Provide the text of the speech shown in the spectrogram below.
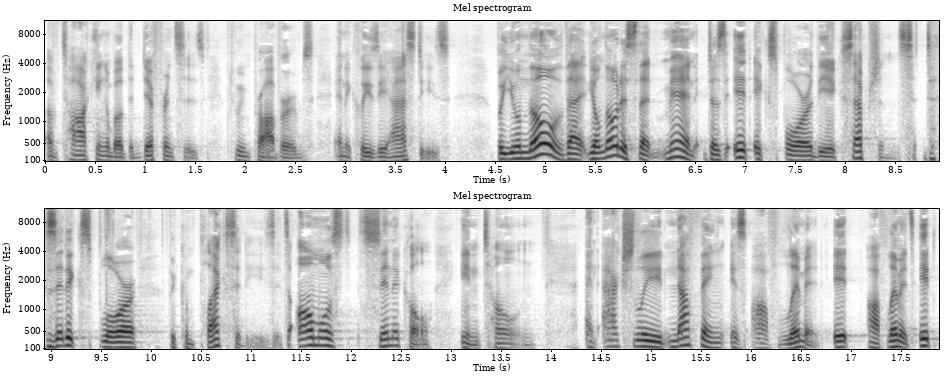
of talking about the differences between Proverbs and Ecclesiastes. But you'll know that you'll notice that man, does it explore the exceptions? Does it explore the complexities? It's almost cynical in tone. And actually, nothing is off limit. It off limits. It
